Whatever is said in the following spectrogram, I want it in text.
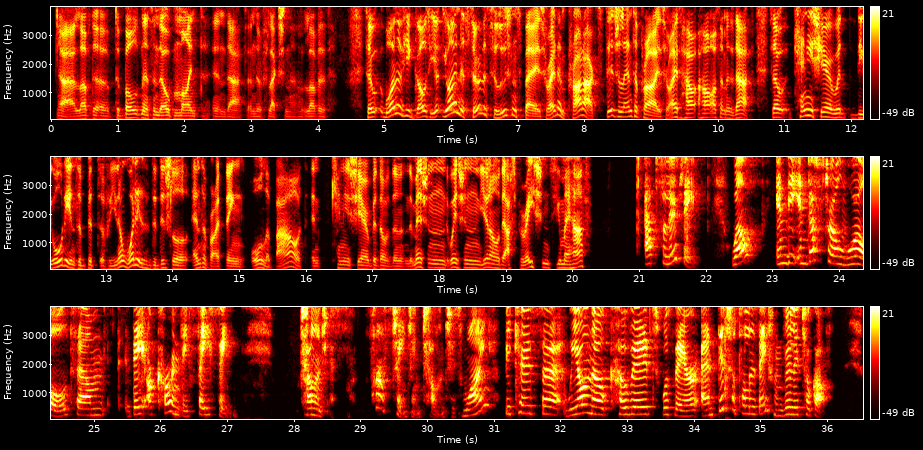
Yeah, I love the the boldness and the open mind in that and the reflection. I love it. So one of you goes, you're in the service solution space, right? And products, digital enterprise, right? How, how awesome is that? So can you share with the audience a bit of, you know, what is the digital enterprise thing all about? And can you share a bit of the, the mission, the vision, you know, the aspirations you may have? Absolutely. Well, in the industrial world, um, they are currently facing challenges fast changing challenges. Why? Because uh, we all know COVID was there and digitalization really took off.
